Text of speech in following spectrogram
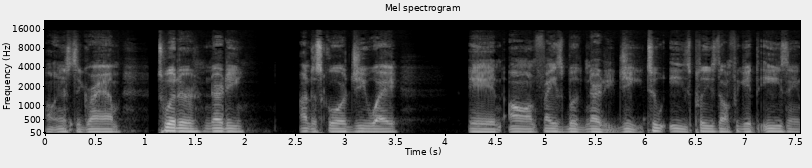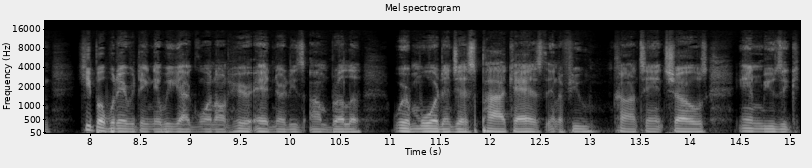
on Instagram, Twitter, Nerdy underscore G Way, and on Facebook, Nerdy G. Two E's. Please don't forget the E's and keep up with everything that we got going on here at Nerdy's Umbrella. We're more than just podcasts and a few content shows and music.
